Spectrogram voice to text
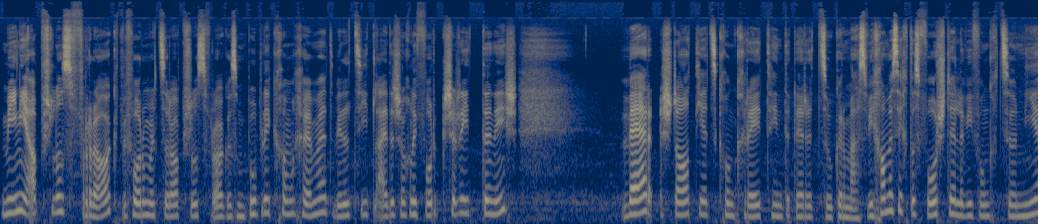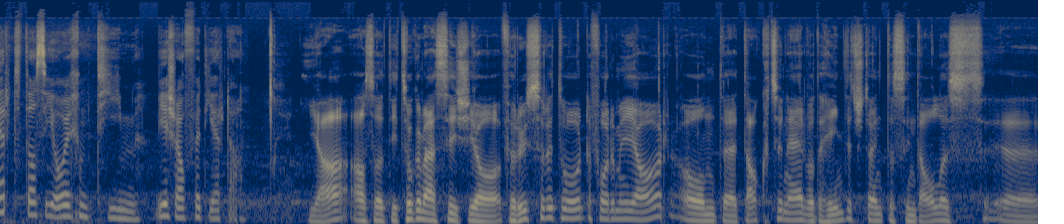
Meine Abschlussfrage, bevor wir zur Abschlussfrage aus dem Publikum kommen, weil die Zeit leider schon ein bisschen fortgeschritten ist. Wer steht jetzt konkret hinter dieser Zuckermesse? Wie kann man sich das vorstellen? Wie funktioniert das in eurem Team? Wie arbeitet ihr da? Ja, also die Zuckermesse ist ja veräußert worden vor einem Jahr und äh, die Aktionäre, die dahinter stehen, das sind alles, äh,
